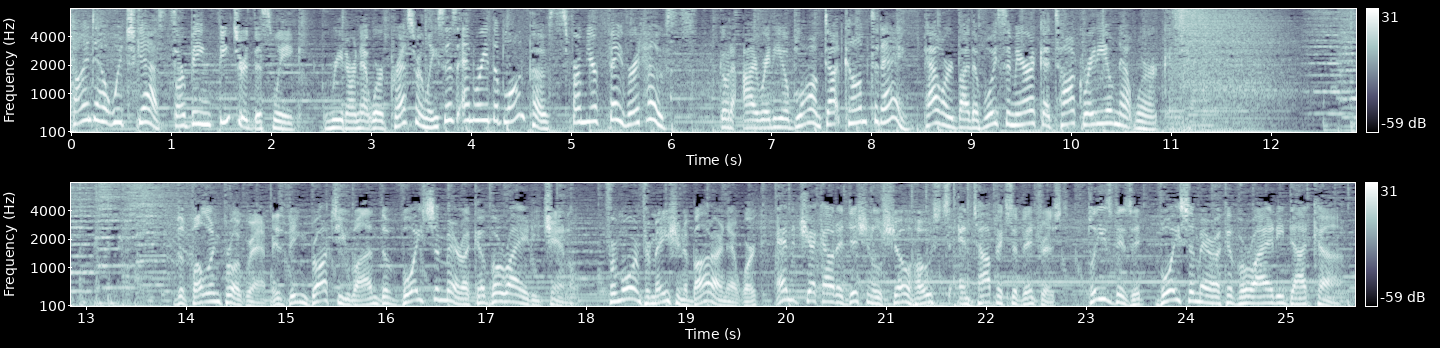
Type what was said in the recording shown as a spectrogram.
Find out which guests are being featured this week. Read our network press releases and read the blog posts from your favorite hosts. Go to iradioblog.com today, powered by the Voice America Talk Radio Network. The following program is being brought to you on the Voice America Variety Channel. For more information about our network and to check out additional show hosts and topics of interest, please visit VoiceAmericaVariety.com.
